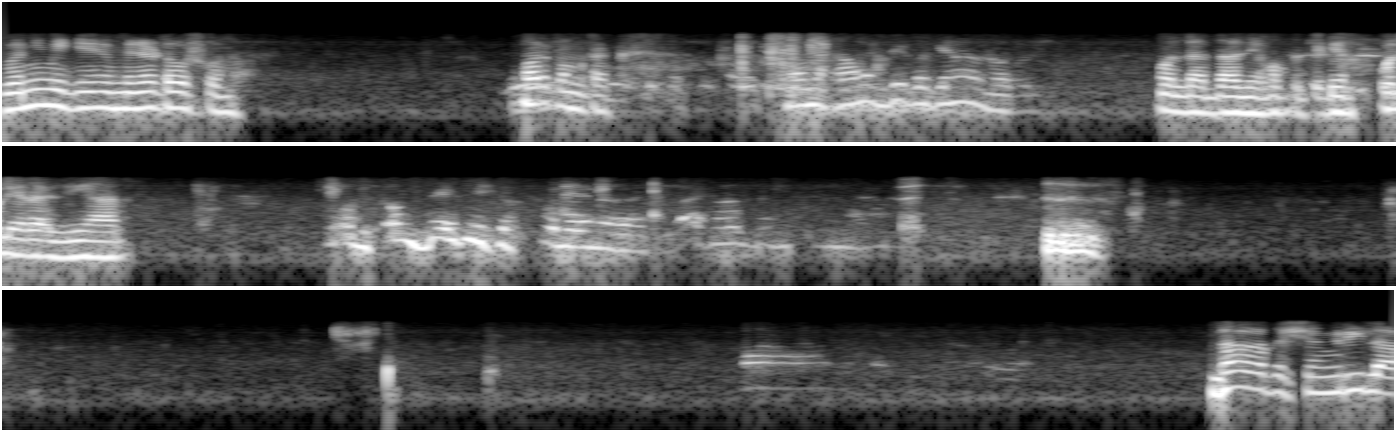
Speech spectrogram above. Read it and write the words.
دونی می کې منټ او شو ورکم ټک نو محمد دې پکې نه راغلی والله دا دې هو پکې ډېر خپل راځي یار کوم دې دې خپل نه راځي دا د شنګریلا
